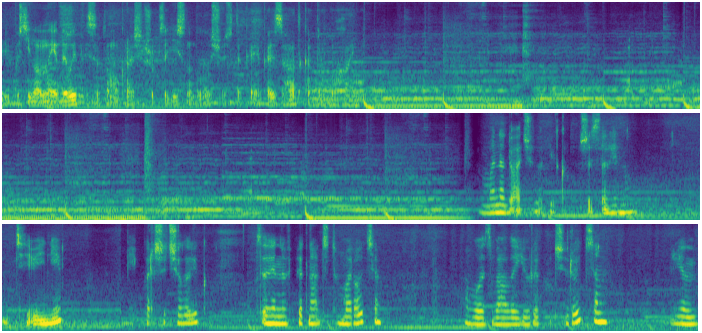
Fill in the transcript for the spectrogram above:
і постійно на неї дивитися, тому краще, щоб це дійсно було щось таке, якась згадка про кохання. Мене два чоловіка вже загинули в цій війні. Мій перший чоловік загинув в 15-му році. Його звали Юрій Печериця. Він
